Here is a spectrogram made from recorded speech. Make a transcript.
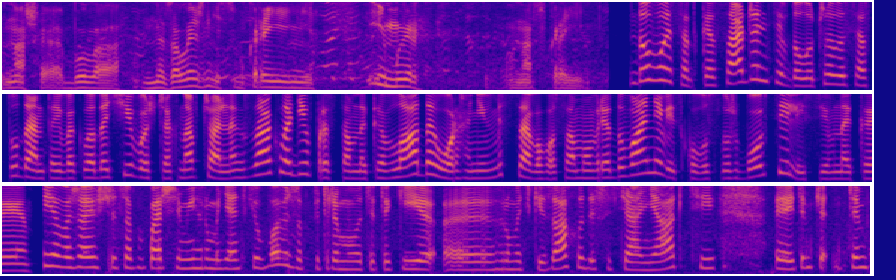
наша була незалежність в Україні і мир у нас в країні. До висадки саджанців долучилися студенти і викладачі вищих навчальних закладів, представники влади, органів місцевого самоврядування, військовослужбовці, лісівники. Я вважаю, що це, по-перше, мій громадянський обов'язок підтримувати такі е, громадські заходи, соціальні акції, е, і тим, тим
